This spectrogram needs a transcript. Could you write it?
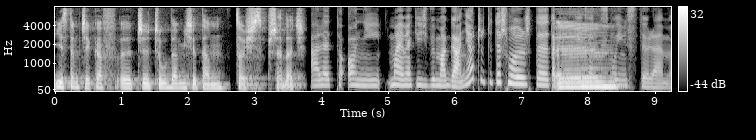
Jestem ciekaw, e, czy, czy uda mi się tam coś sprzedać. Ale to oni mają jakieś wymagania, czy ty też możesz te takie zdjęcia ze swoim stylem?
